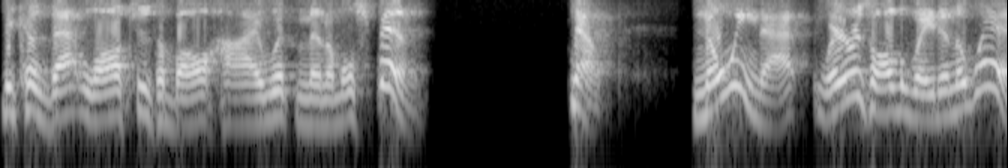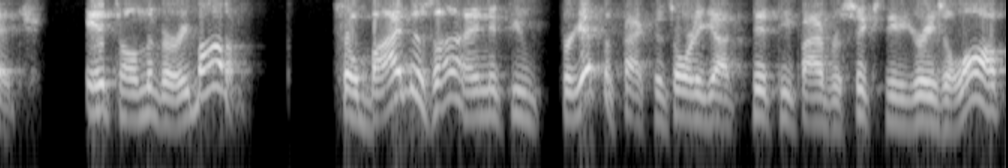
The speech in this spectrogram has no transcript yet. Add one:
because that launches a ball high with minimal spin. Now, knowing that, where is all the weight in the wedge? It's on the very bottom. So by design, if you forget the fact it's already got 55 or 60 degrees of loft,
